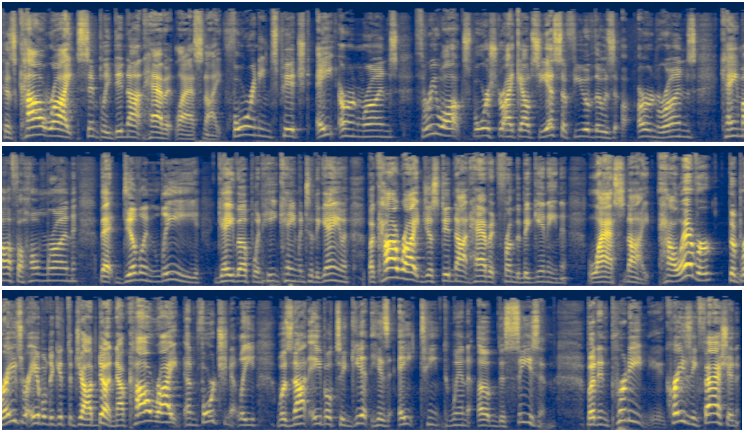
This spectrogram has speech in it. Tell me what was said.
because Kyle Wright simply did not have it last night. Four innings pitched, eight earned runs, three walks, four strikeouts. Yes, a few of those earned runs came off a home run that Dylan Lee gave up when he came into the game, but Kyle Wright just did not have it from the beginning last night. However, the Braves were able to get the job done. Now, Kyle Wright, unfortunately, was not able to get his 18th win of the season. But in pretty crazy fashion,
